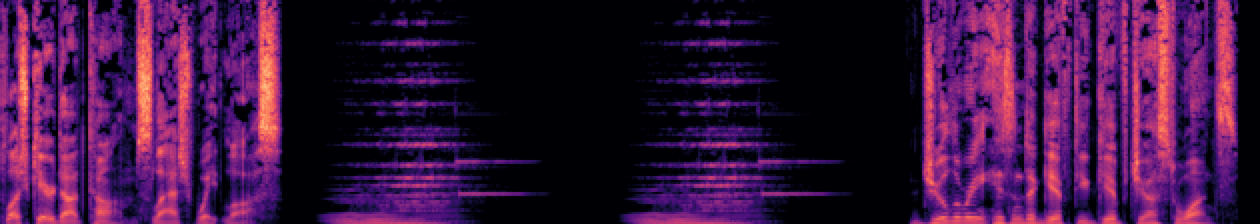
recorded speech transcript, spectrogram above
plushcare.com slash weight loss. Jewelry isn't a gift you give just once.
